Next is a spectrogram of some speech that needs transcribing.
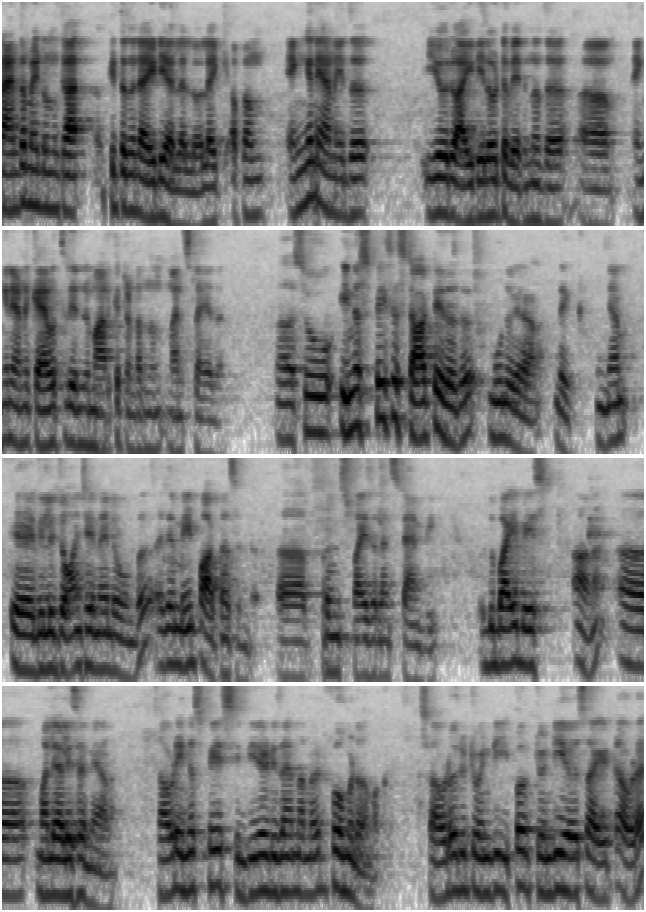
റാൻഡം ആയിട്ട് നമുക്ക് കിട്ടുന്ന ഒരു ഐഡിയ അല്ലല്ലോ. ലൈക്ക് അപ്പം എങ്ങനെയാണ് ഇത് ഈ ഒരു ഐഡിയയിലോട്ട് വരുന്നത്? എങ്ങനെയാണ് കേരളത്തിൽ ഇതിന്റെ മാർക്കറ്റ് ഉണ്ടെന്ന് മനസ്സിലായത്? സോ ഇന്നർ സ്പേസ് സ്റ്റാർട്ട് ചെയ്തത് മൂന്ന് പേരാണ്. ലൈക്ക് ഞാൻ ഇതിൽ ജോയിൻ ചെയ്യുന്നതിന് മുമ്പ് അതിൽ മെയിൻ പാർട്ട്നേഴ്സ് ഉണ്ട്. Prince Faisal and Stanley Dubai based ആണ്. മലയാളീസ് തന്നെയാണ്. സോ അവിടെ ഇന്നർ സ്പേസ് ഇന്റീരിയർ ഡിസൈൻ എന്ന് പറഞ്ഞ ഒരു ഫോം ഉണ്ട് നമുക്ക്. സോ അവിടെ ഒരു ട്വന്റി ഇപ്പോൾ ട്വന്റി ഇയേഴ്സ് ആയിട്ട് അവിടെ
